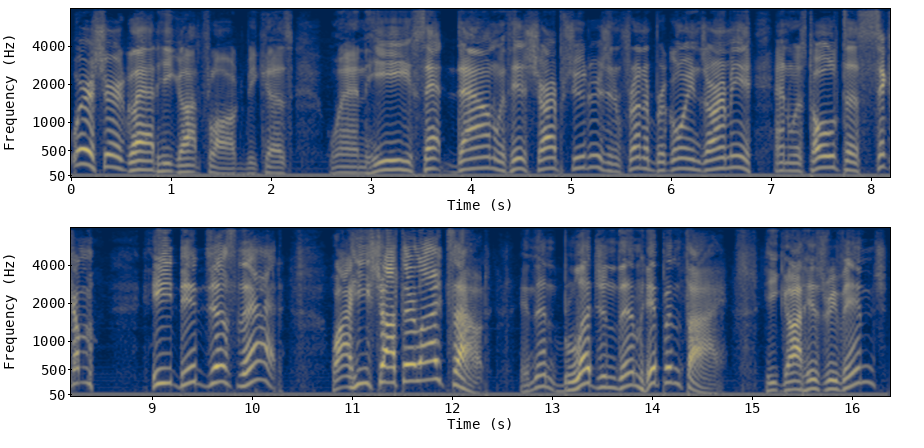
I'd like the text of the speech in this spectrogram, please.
we're sure glad he got flogged because when he sat down with his sharpshooters in front of Burgoyne's army and was told to sick 'em, he did just that. Why, he shot their lights out and then bludgeoned them hip and thigh. He got his revenge.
